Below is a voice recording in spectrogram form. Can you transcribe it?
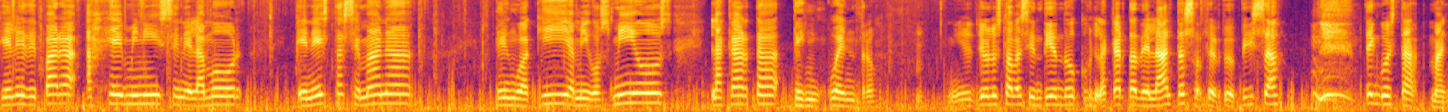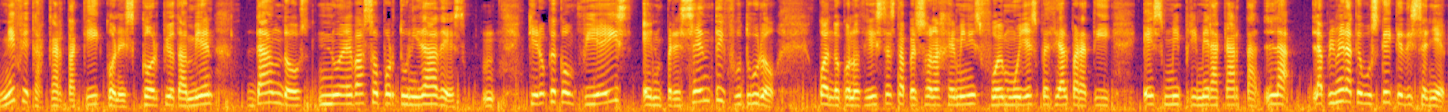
¿Qué le depara a Géminis en el amor en esta semana? Tengo aquí, amigos míos, la carta de encuentro. Yo lo estaba sintiendo con la carta de la alta sacerdotisa tengo esta magnífica carta aquí con Escorpio también, dándoos nuevas oportunidades. Quiero que confiéis en presente y futuro. Cuando conociste a esta persona, Géminis, fue muy especial para ti. Es mi primera carta, la, la primera que busqué y que diseñé.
